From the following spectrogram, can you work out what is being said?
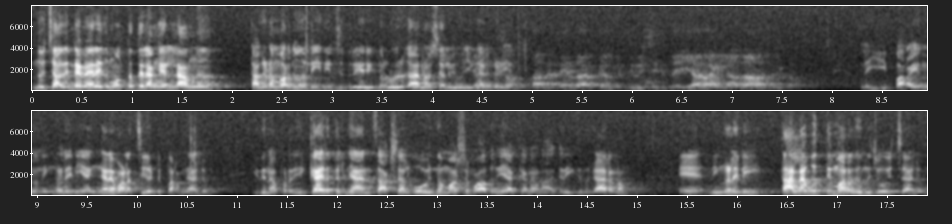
എന്ന് വെച്ചാൽ അതിന്റെ പേരെ ഇത് മൊത്തത്തിൽ അങ്ങ് എല്ലാം അങ്ങ് തകിടം പറഞ്ഞ രീതിയിൽ ചിത്രീകരിക്കുന്ന ഒരു കാരണവശാലും യോജിക്കാൻ കഴിയും അല്ല ഈ പറയുന്ന നിങ്ങൾ ഇനി എങ്ങനെ വളച്ചു കെട്ടി പറഞ്ഞാലും ഇതിനപ്പുറം ഇക്കാര്യത്തിൽ ഞാൻ സാക്ഷാൽ ഗോവിന്ദ മാഷ മാതൃകയാക്കാനാണ് ആഗ്രഹിക്കുന്നത്. കാരണം നിങ്ങളിനി തലകുത്തി മറഞ്ഞെന്ന് ചോദിച്ചാലും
